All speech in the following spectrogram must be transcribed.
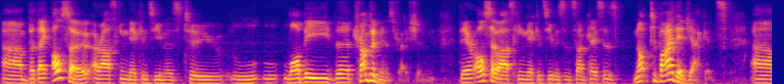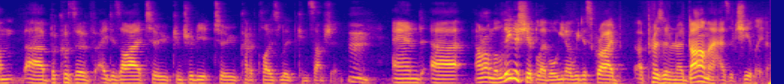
Um, but they also are asking their consumers to l- lobby the Trump administration. They're also asking their consumers, in some cases, not to buy their jackets um, uh, because of a desire to contribute to kind of closed loop consumption. And, uh, and on the leadership level, you know, we describe uh, President Obama as a cheerleader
